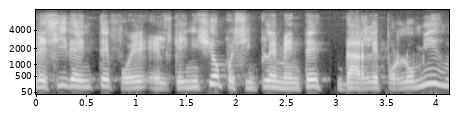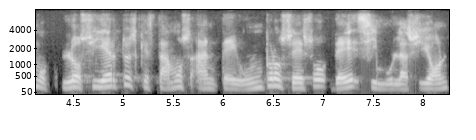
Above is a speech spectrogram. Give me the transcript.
presidente fue el que inició, pues simplemente darle por lo mismo. Lo cierto es que estamos ante un proceso de simulación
